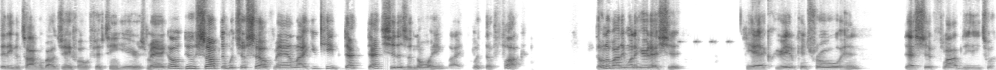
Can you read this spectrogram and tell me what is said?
even talking about Jay for over 15 years. Man, go do something with yourself, man. Like you keep that that shit is annoying. Like, what the fuck? Don't nobody want to hear that shit. He had creative control and that shit flopped DD12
